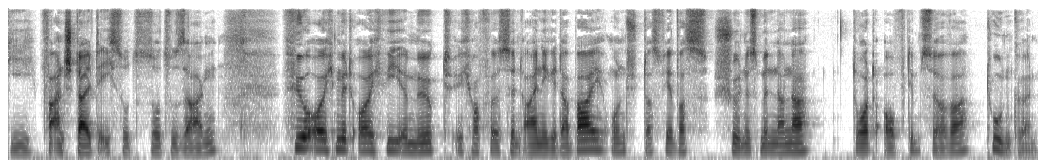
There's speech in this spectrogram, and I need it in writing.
die veranstalte ich so, sozusagen für euch, mit euch, wie ihr mögt. Ich hoffe, es sind einige dabei und dass wir was Schönes miteinander dort auf dem Server tun können.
